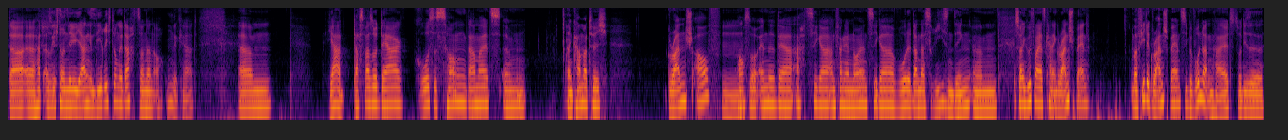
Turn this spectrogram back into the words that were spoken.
da äh, hat also nicht nur Neil Young in die Richtung gedacht, sondern auch umgekehrt. Ähm, ja, das war so der große Song damals. Ähm, dann kam natürlich Grunge auf, Mhm. auch so Ende der 80er, Anfang der 90er wurde dann das Riesending. Ähm, Sonic Youth war jetzt keine Grunge-Band, aber viele Grunge-Bands, die bewunderten halt so diese,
